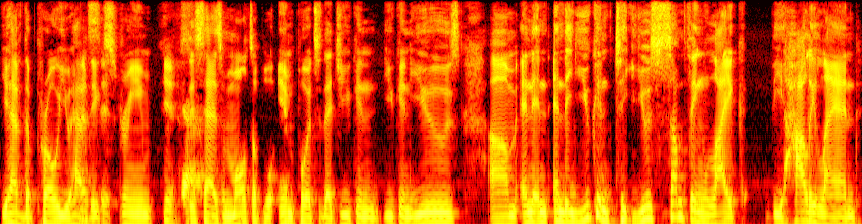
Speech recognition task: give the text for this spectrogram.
You have the Pro. You have the That's it. Extreme. Yes. This has multiple inputs that you can you can use, um, and then and then you can t- use something like the Hollyland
